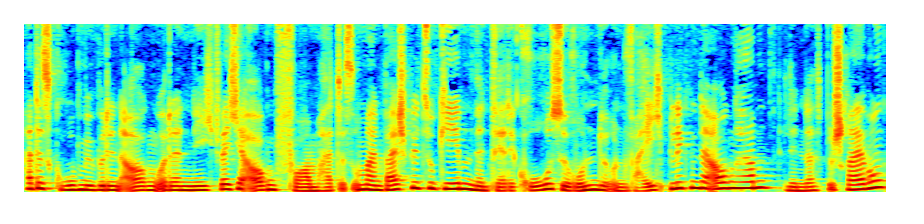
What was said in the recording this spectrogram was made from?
Hat es Gruben über den Augen oder nicht? Welche Augenform hat es? Um mal ein Beispiel zu geben, wenn Pferde große, runde und weichblickende Augen haben, Lindas Beschreibung,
